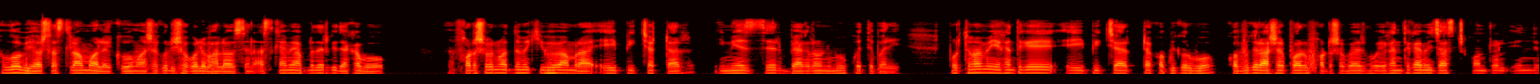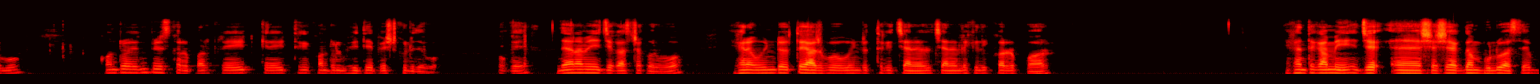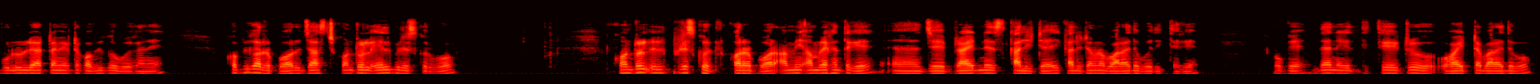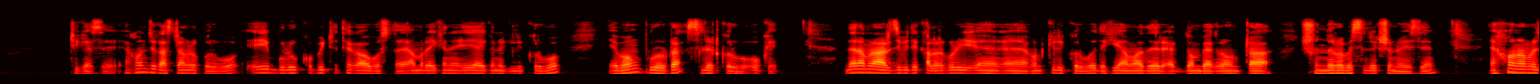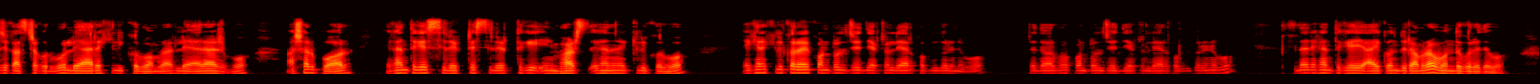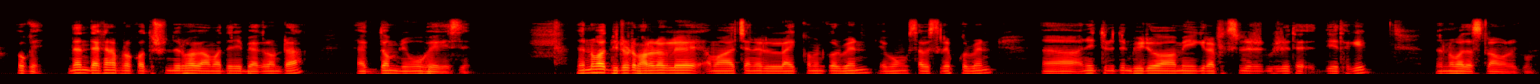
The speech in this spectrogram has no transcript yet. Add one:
Hello viewers আসসালামু আলাইকুম আশা করি সকলে ভালো আছেন। আজকে আমি আপনাদেরকে দেখাবো ফটোশপের মাধ্যমে কীভাবে আমরা এই পিকচারটার ইমেজের ব্যাকগ্রাউন্ড রিমুভ করতে পারি। প্রথমে আমি এখান থেকে এই পিকচারটা কপি করব। কপি করে আসার পর ফটোশপে আসব। এখান থেকে আমি জাস্ট কন্ট্রোল এন দেব। কন্ট্রোল এন প্রেস করার পর ক্রিয়েট ক্রিয়েট থেকে কন্ট্রোল ভি দিয়ে পেস্ট করে দেব। ওকে দেন আমি যে কাজটা করব, এখানে উইন্ডোতে আসব। উইন্ডো থেকে চ্যানেল চ্যানেলে ক্লিক করার পর এখান থেকে আমি যে শেষে একদম ব্লু আছে ব্লু লেয়ারটা আমি একটা কপি করব এখানে। কপি করার পর জাস্ট কন্ট্রোল এল প্রেস করব। কন্ট্রোল এল প্রেস করার পর আমি, আমরা এখান থেকে যে ব্রাইটনেস কালিটা, এই কালিটা আমরা বাড়াই দেবো এদিক থেকে। ওকে দেন এদিক থেকে একটু হোয়াইটটা বাড়াই দেবো। ঠিক আছে, এখন যে কাজটা আমরা করব, এই ব্লু কপিটা থাকা অবস্থায় আমরা এখানে এই আইকনে ক্লিক করব এবং পুরোটা সিলেক্ট করব। ওকে দেন আমরা আর জিবিতে কালার করি এখন ক্লিক করব, দেখি আমাদের একদম ব্যাকগ্রাউন্ডটা সুন্দরভাবে সিলেকশন হয়েছে। এখন আমরা যে কাজটা করব লেয়ারে ক্লিক করব আমরা লেয়ারে আসব, আসার পর এখান থেকে সিলেক্টে সিলেক্ট থেকে ইনভার্স এখানে ক্লিক করব। এখানে ক্লিক করে কন্ট্রোল জে দিয়ে একটা লেয়ার কপি করে নেব। এটা দেওয়ার পর কন্ট্রোল জে দিয়ে একটা লেয়ার কপি করে নেব। দেন এখান থেকে এই আইকন দুটো আমরা বন্ধ করে দেব। ওকে দেন দেখেন আপনারা কত সুন্দরভাবে আমাদের এই ব্যাকগ্রাউন্ডটা একদম রিমুভ হয়ে গেছে। ধন্যবাদ। ভিডিওটা ভালো লাগলে আমার চ্যানেল লাইক, কমেন্ট করবেন এবং সাবস্ক্রাইব করবেন। নিত্য নতুন ভিডিও আমি গ্রাফিক্স রিলেটেড ভিডিওতে দিয়ে থাকি। ধন্যবাদ, আসসালামু আলাইকুম।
